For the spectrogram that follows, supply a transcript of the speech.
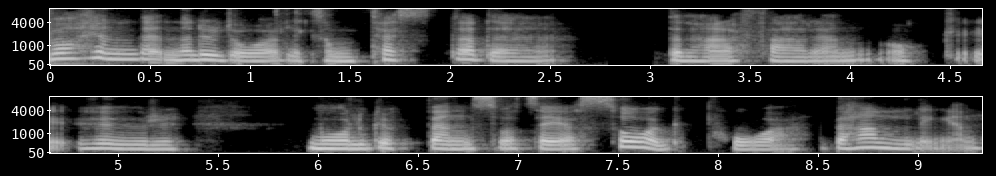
Vad hände när du då liksom testade den här affären och hur målgruppen så att säga såg på behandlingen?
